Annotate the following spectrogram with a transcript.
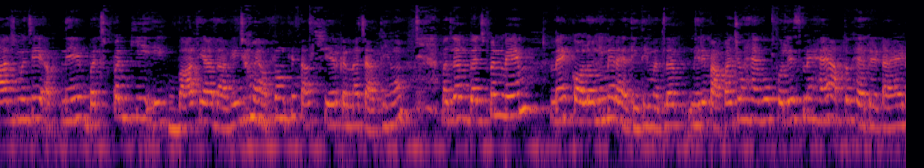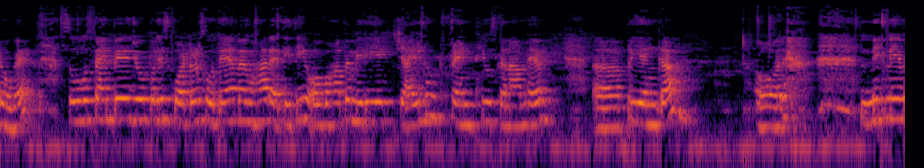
आज मुझे अपने बचपन की एक बात याद आ गई जो मैं आप लोगों के साथ शेयर करना चाहती हूँ। मतलब बचपन में मैं कॉलोनी में रहती थी मतलब मेरे पापा जो हैं वो पुलिस में है अब तो खैर रिटायर्ड हो गए। सो so, उस टाइम पे जो पुलिस क्वार्टर्स होते हैं मैं वहाँ रहती थी और वहाँ पे मेरी एक चाइल्डहुड फ्रेंड थी उसका नाम है प्रियंका। और निक नेम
